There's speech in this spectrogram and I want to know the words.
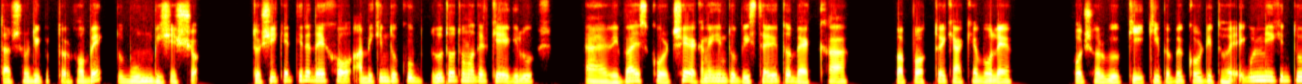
তার সঠিক উত্তর হবে গুণ বিশেষ্য তো শিক্ষার্থীরা দেখো, আমি কিন্তু খুব দ্রুত তোমাদেরকে এগুলো রিভাইজ করছি। এখানে কিন্তু বিস্তারিত ব্যাখ্যা বা প্রত্যয় কাকে বলে উপসর্গ কি, কীভাবে গঠিত হয়, এগুলো নিয়ে কিন্তু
